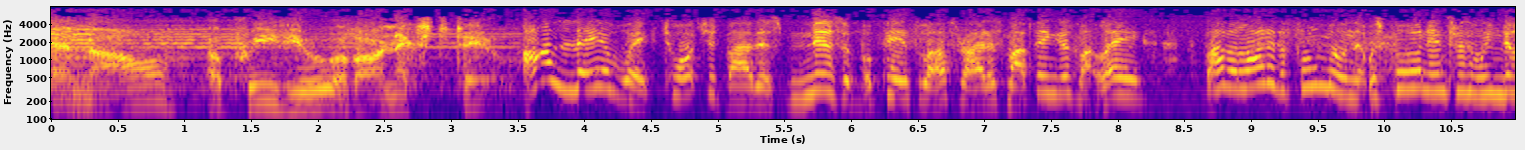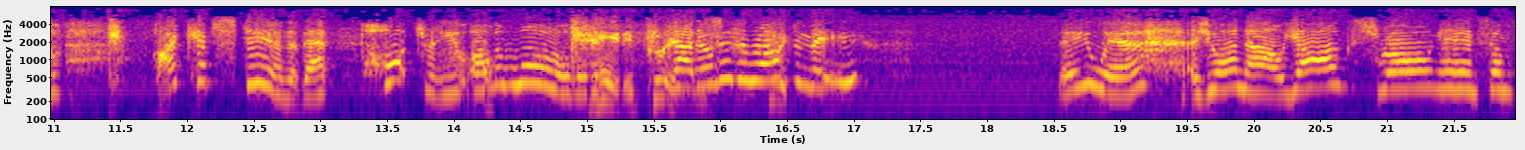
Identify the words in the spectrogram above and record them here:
And now, a preview of our next tale. I lay awake, tortured by this miserable, painful arthritis, my fingers, my legs. By the light of the full moon that was pouring in through the window, I kept staring at that portrait of you on the wall over there. Katie, please. Now, don't interrupt me. There you were, as you are now, young, strong, handsome.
